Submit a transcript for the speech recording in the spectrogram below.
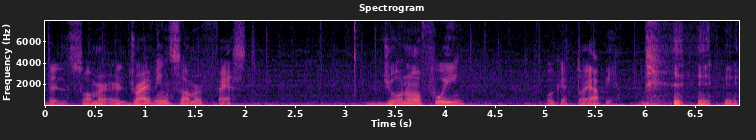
del Summer, el Driving Summer Fest. Yo no fui porque estoy a pie.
